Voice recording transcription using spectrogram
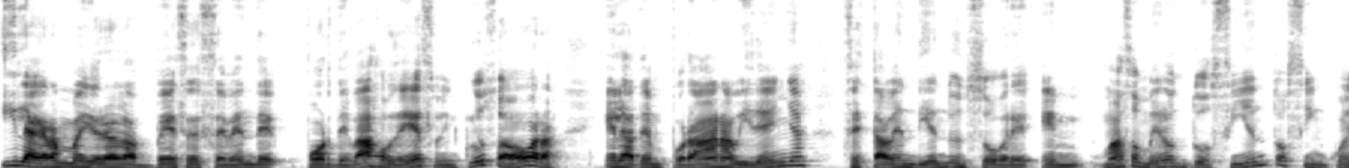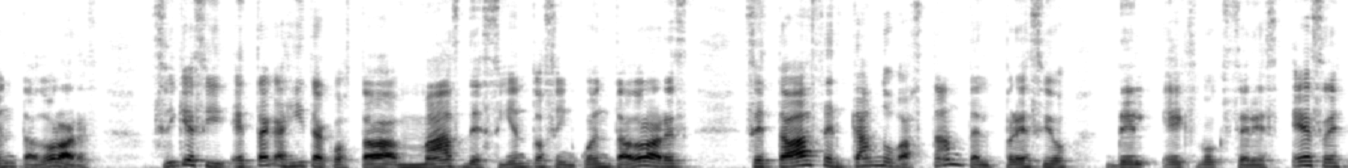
y la gran mayoría de las veces se vende por debajo de eso. Incluso ahora en la temporada navideña se está vendiendo en sobre en más o menos 250 dólares. Así que si esta cajita costaba más de 150 dólares, se estaba acercando bastante al precio del Xbox Series S.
